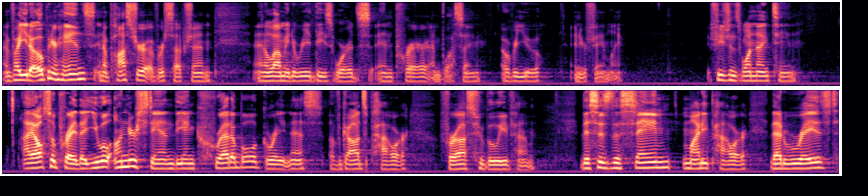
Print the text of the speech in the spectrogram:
I invite you to open your hands in a posture of reception and allow me to read these words in prayer and blessing over you and your family. Ephesians 1:19 I also pray that you will understand the incredible greatness of God's power for us who believe him. This is the same mighty power that raised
